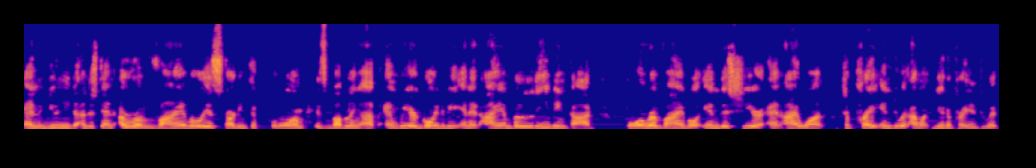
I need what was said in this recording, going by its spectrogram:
And you need to understand a revival is starting to form, it's bubbling up, and we are going to be in it. I am believing God for revival in this year, and I want to pray into it. I want you to pray into it.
